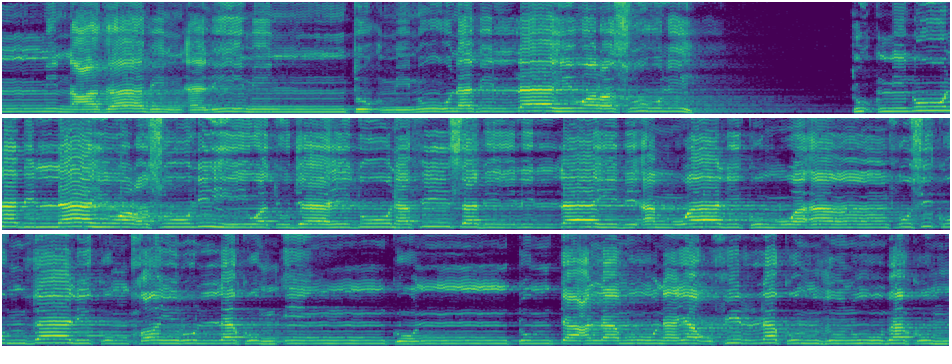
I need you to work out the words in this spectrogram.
من عذاب أليم تؤمنون بالله ورسوله تؤمنون بالله ورسوله وتجاهدون في سبيل الله بأموالكم وأنفسكم ذلكم خير لكم إن كنتم تعلمون يغفر لكم ذنوبكم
